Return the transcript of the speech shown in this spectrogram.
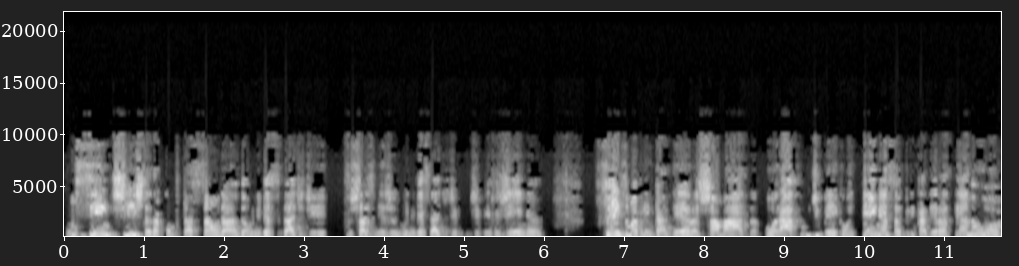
um cientista da computação da, da Universidade de, dos Estados Unidos, Universidade de, de Virgínia, fez uma brincadeira chamada Oráculo de Bacon. E tem essa brincadeira até no,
